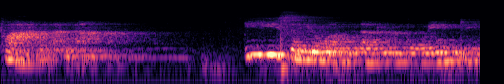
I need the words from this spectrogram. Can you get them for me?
fahalalana? Iza eo aminareo no hendry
